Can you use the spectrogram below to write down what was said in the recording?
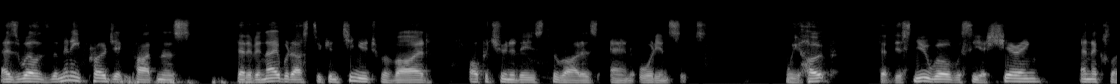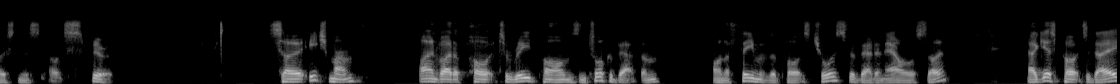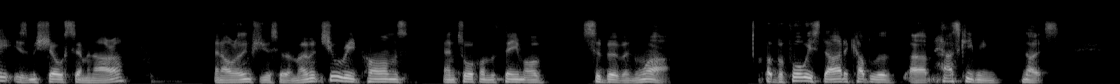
as well as the many project partners that have enabled us to continue to provide opportunities to writers and audiences. We hope that this new world will see a sharing and a closeness of spirit. So each month, I invite a poet to read poems and talk about them on a theme of the poet's choice for about an hour or so. Our guest poet today is Michele Seminara, and I'll introduce her in a moment. She'll read poems and talk on the theme of suburban noir. But before we start, a couple of um, housekeeping notes.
